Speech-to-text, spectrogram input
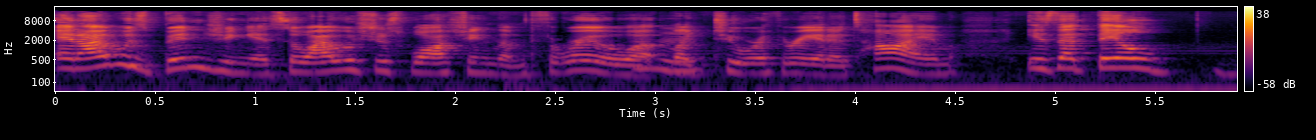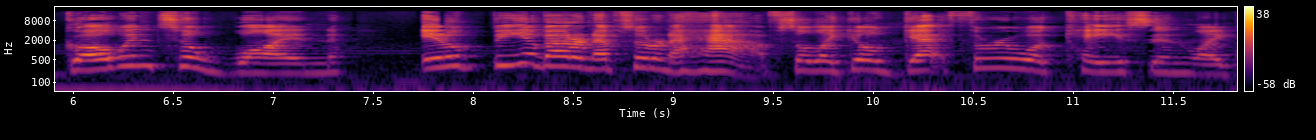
and I was binging it so I was just watching them through uh, Mhm. like two or three at a time is that they'll go into one it'll be about an episode and a half. So like you'll get through a case in like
